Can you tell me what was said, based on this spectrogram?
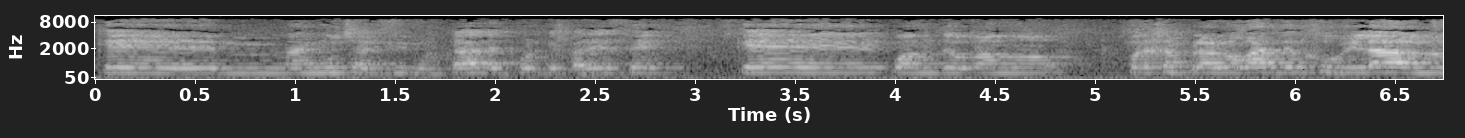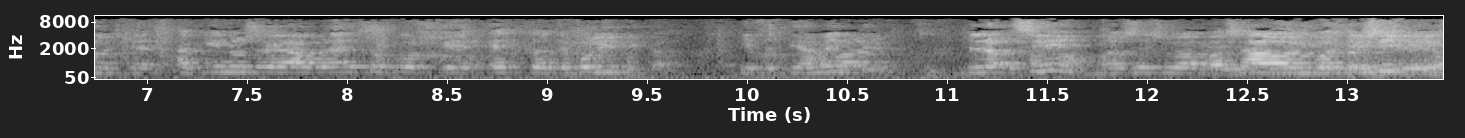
que mm, hay muchas dificultades porque parece que cuando vamos, por ejemplo, al hogar del jubilado nos dicen, aquí no se habla de esto porque esto es de política. Y efectivamente, lo- sí, no sé si lo ha pasado en vuestro sitio.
